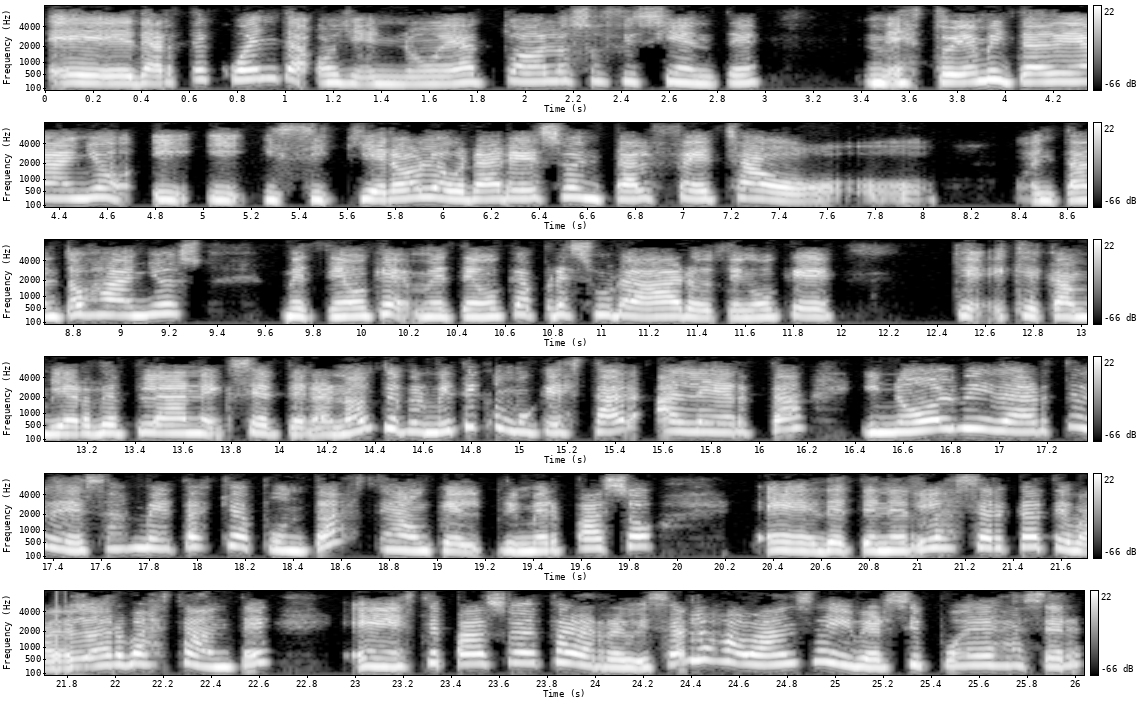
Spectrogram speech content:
eh, darte cuenta, oye, no he actuado lo suficiente, estoy a mitad de año y, y, y si quiero lograr eso en tal fecha o en tantos años, me tengo que, me tengo que apresurar o tengo que, que, cambiar de plan, etcétera, ¿no? Te permite como que estar alerta y no olvidarte de esas metas que apuntaste, aunque el primer paso eh, de tenerlas cerca te va a ayudar bastante. En este paso es para revisar los avances y ver si puedes hacer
